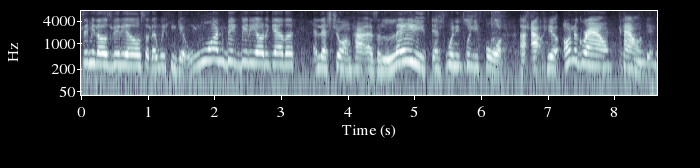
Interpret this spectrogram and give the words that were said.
Send me those videos so that we can get one big video together and let's show them how as ladies in 2024 are out here on the ground pounding.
